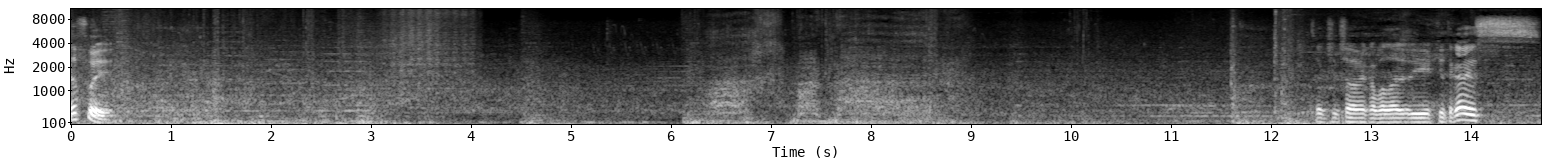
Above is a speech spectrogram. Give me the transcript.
Kalida foi. Será que a minha cavalaria aqui atrás?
